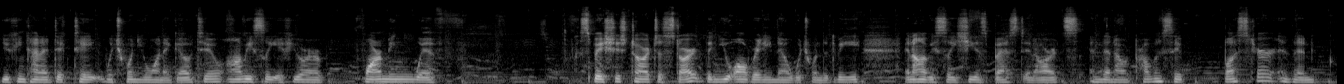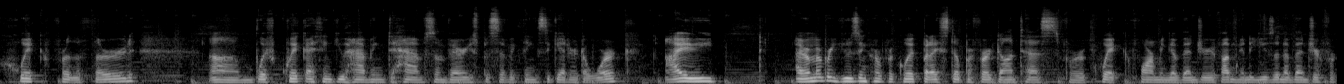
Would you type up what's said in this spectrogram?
you can kind of dictate which one you want to go to. Obviously, if you are farming with Space Ishtar to start, then you already know which one to be, and obviously she is best in arts, and then I would probably say Buster, and then Quick for the third. Um, with Quick, I think you having to have some very specific things to get her to work. I I remember using her for Quick, but I still prefer Dantes for Quick farming Avenger. If I'm going to use an Avenger for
